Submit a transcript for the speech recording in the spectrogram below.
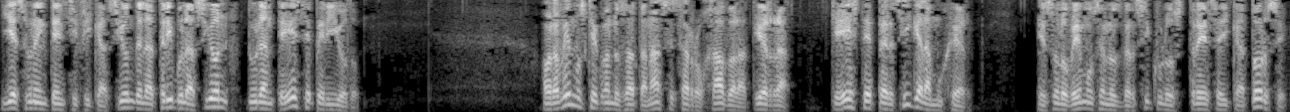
y es una intensificación de la tribulación durante ese período. Ahora vemos que cuando Satanás es arrojado a la tierra, que éste persigue a la mujer. Eso lo vemos en los versículos trece y catorce,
